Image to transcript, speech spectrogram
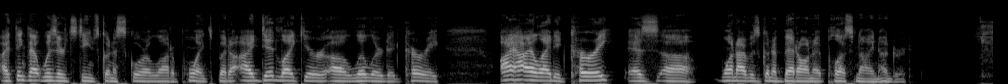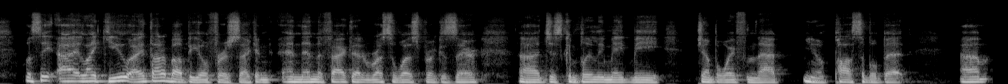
I think that Wizards team's going to score a lot of points. But I did like your Lillard and Curry. I highlighted Curry as one I was going to bet on at plus 900. Well, see, I like you. I thought about Beal for a second, and then the fact that Russell Westbrook is there uh, just completely made me jump away from that, you know, possible bet. Um,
